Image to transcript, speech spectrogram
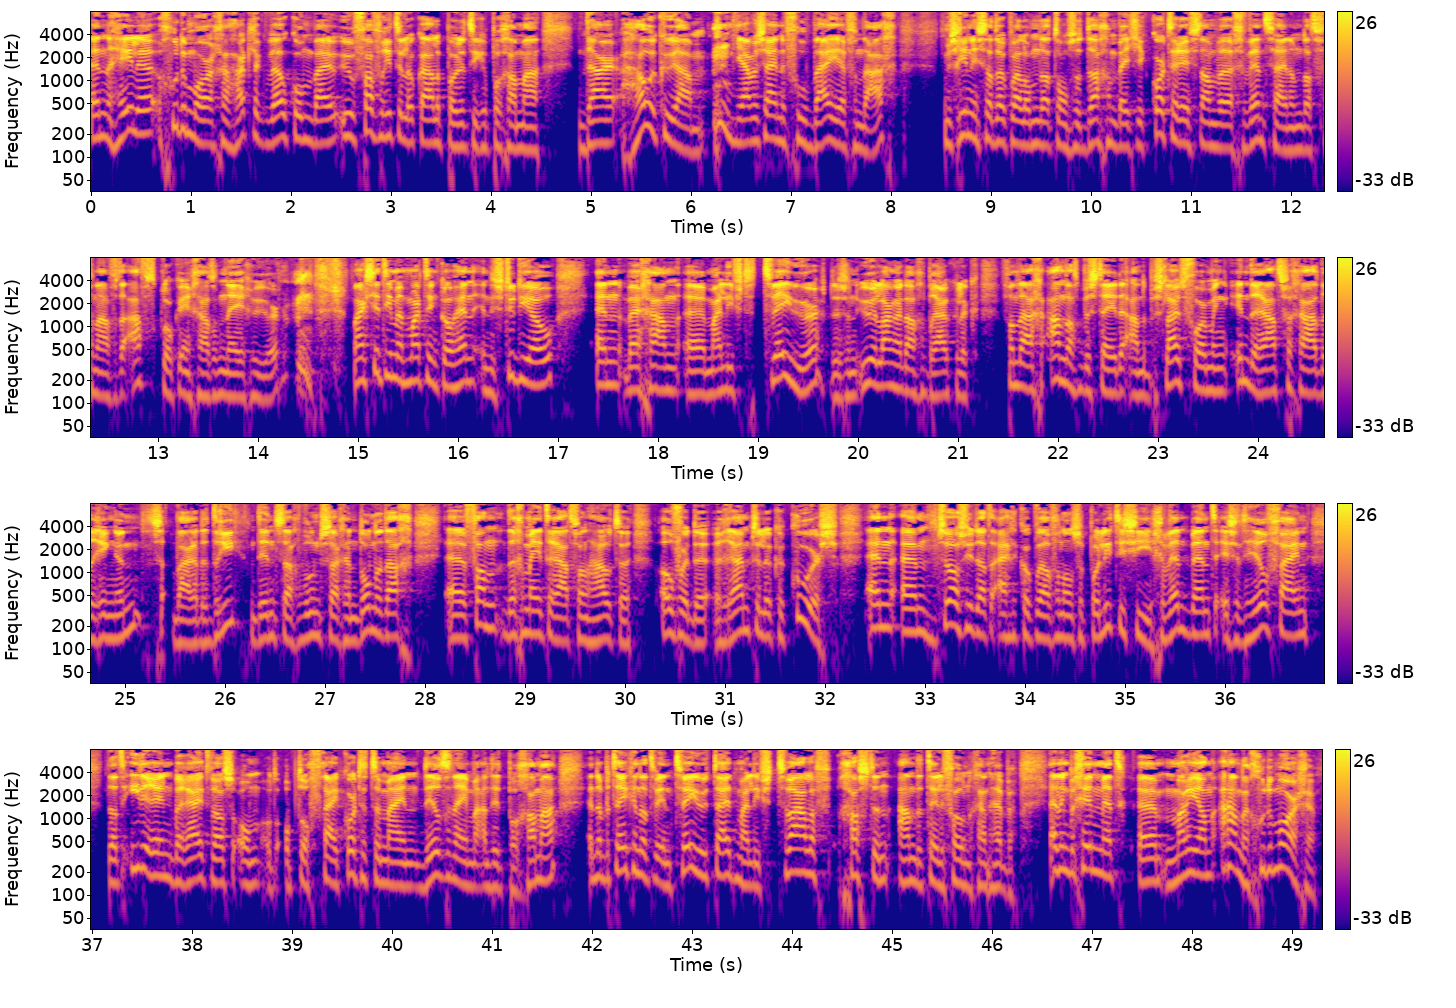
Een hele goede morgen. Hartelijk welkom bij uw favoriete lokale politieke programma. Daar hou ik u aan. Ja, we zijn er vroeg bij vandaag. Misschien is dat ook wel omdat onze dag een beetje korter is dan we gewend zijn, omdat vanavond de avondklok ingaat om 9 uur. Maar ik zit hier met Martin Cohen in de studio. En wij gaan uh, maar liefst twee uur, dus een uur langer dan gebruikelijk, vandaag aandacht besteden aan de besluitvorming in de raadsvergaderingen. Waren er drie, dinsdag, woensdag en donderdag, uh, van de gemeenteraad van Houten over de ruimtelijke koers. En um, zoals u dat eigenlijk ook wel van onze politici gewend bent, is het heel fijn dat iedereen bereid was om op toch vrij korte termijn deel te nemen aan dit programma. En dat betekent dat we in twee uur tijd maar liefst twaalf gasten aan de telefoon gaan hebben. En ik begin met uh, Marianne Aane. Goedemorgen.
